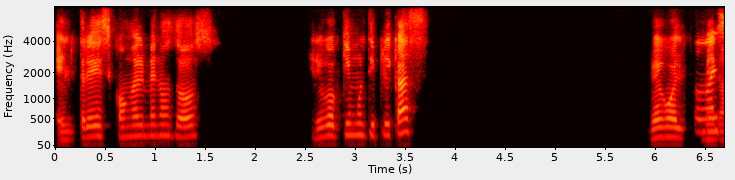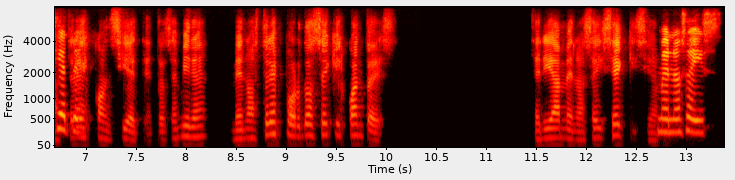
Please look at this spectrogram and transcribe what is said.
el 3 con el menos 2. Y luego, ¿quién multiplicas? Luego el menos 7. 3 con 7. Entonces, miren, menos 3 por 2x, ¿cuánto es? Sería menos 6x, ¿sí? Menos 6.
